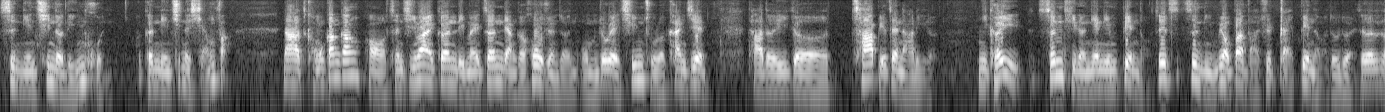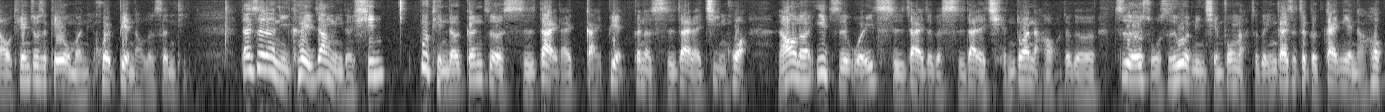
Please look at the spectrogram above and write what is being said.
是年轻的灵魂跟年轻的想法。那从刚刚哦，陈其迈跟李梅珍两个候选人，我们就可以清楚的看见他的一个差别在哪里了。你可以身体的年龄变老，这是你没有办法去改变的嘛，对不对？这个老天就是给我们会变老的身体。但是呢，你可以让你的心 不停的跟着时代来改变，跟着时代来进化，然后呢，一直维持在这个时代的前端呢，哈，这个知而所思，为民前锋了，这个应该是这个概念，然后，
